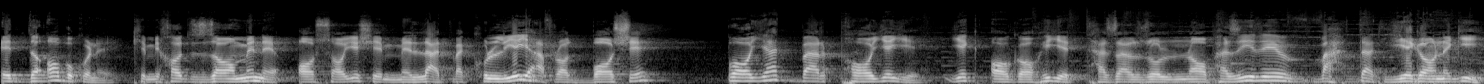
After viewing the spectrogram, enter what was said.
ادعا بکنه که می‌خواد زامن آسایش ملت و کلیه افراد باشه باید بر پایه یک آگاهی تزلزل ناپذیر وحدت یگانگی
